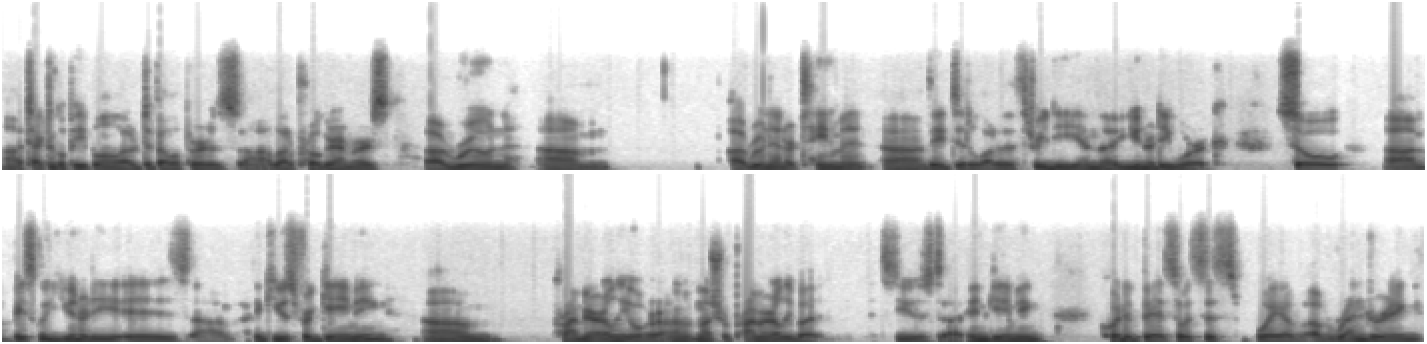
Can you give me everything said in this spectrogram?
Uh, technical people, a lot of developers, uh, a lot of programmers. Uh, Rune um, uh, Rune Entertainment, uh, they did a lot of the 3D and the Unity work. So um, basically, Unity is, um, I think, used for gaming um, primarily, or I'm not sure primarily, but it's used in gaming quite a bit. So it's this way of, of rendering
